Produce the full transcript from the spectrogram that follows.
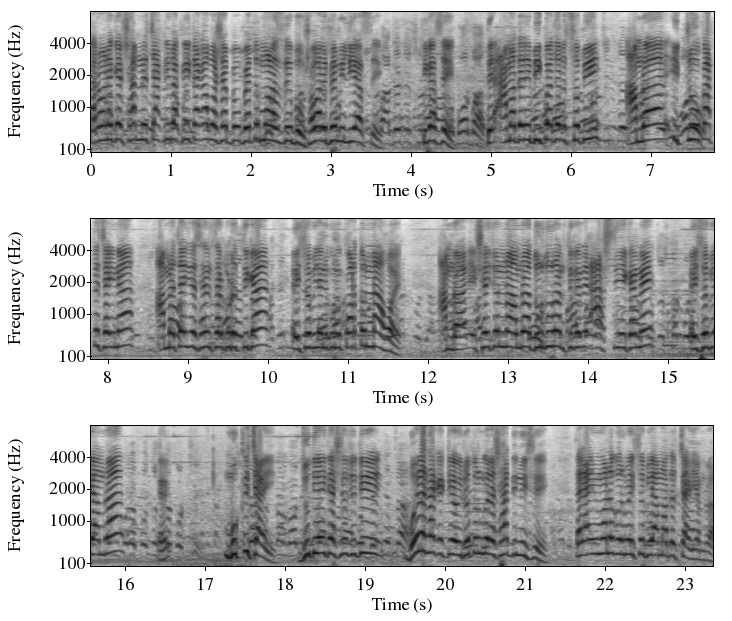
কারণ অনেকের সামনে চাকরি বাকরি, টাকা পয়সা, বেতন বোনাস দেবো সবার ফ্যামিলি আছে। ঠিক আছে? তো আমাদের এই বিগ বাজারের ছবি আমরা একটু কাটতে চাই না। আমরা চাই যে সেন্সার বোর্ডের থেকে এই ছবি যেন কোনো কর্তন না হয়। আমরা সেই জন্য আমরা দূর দূরান্ত থেকে আসছি এখানে। এই ছবি আমরা মুক্তি চাই। যদি এই দেশে যদি বলে থাকে কেউ, নতুন করে স্বাধীন হয়েছে তাহলে আমি মনে করব এই ছবি আমাদের চাই আমরা।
